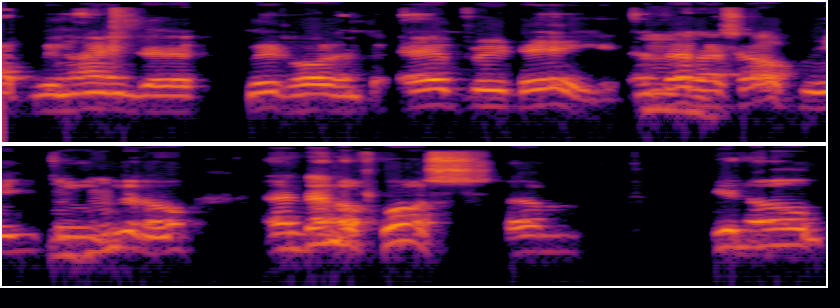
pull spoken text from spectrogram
up behind the Great Hall and every day. And mm. that has helped me to, mm-hmm. you know, and then of course, um, you know,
